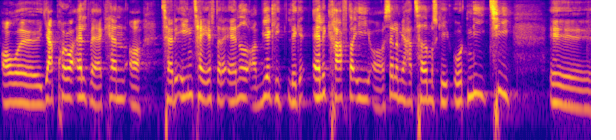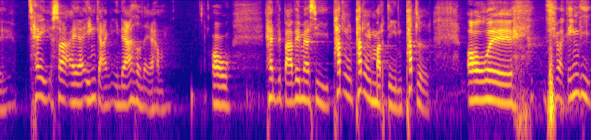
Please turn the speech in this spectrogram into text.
Og øh, jeg prøver alt, hvad jeg kan, at tage det ene tag efter det andet, og virkelig lægge alle kræfter i, og selvom jeg har taget måske 8, 9, 10 øh, tag, så er jeg ikke engang i nærheden af ham. Og han blev bare ved med at sige, paddle, paddle, Martin, paddle. Og øh, det var rimelig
